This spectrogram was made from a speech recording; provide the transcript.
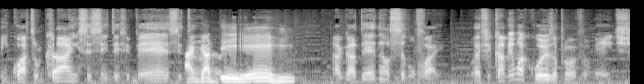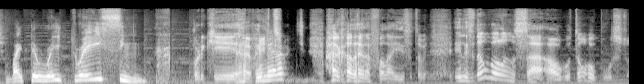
em 4K, em 60 FPS. tá? HDR, HD, não, você não vai. Vai ficar a mesma coisa, provavelmente. vai ter Ray Tracing. Porque Primeira- a galera fala isso também. Eles não vão lançar algo tão robusto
